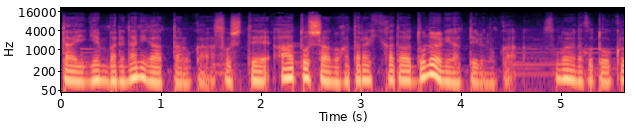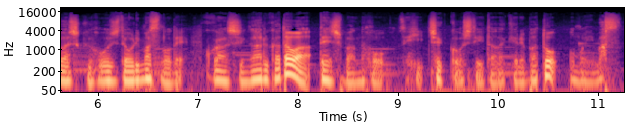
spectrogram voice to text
体現場で何があったのか、そしてアート社の働き方はどのようになっているのか、そのようなことを詳しく報じておりますので、ご関心がある方は電子版の方、ぜひチェックをしていただければと思います。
